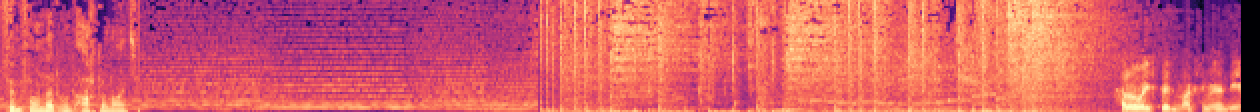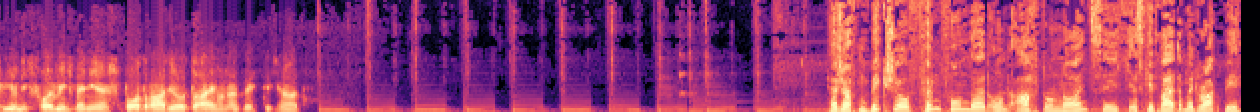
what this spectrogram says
598. Hallo, ich bin Maximilian Nevi und ich freue mich, wenn ihr Sportradio 360 hört. Herrschaften, Big Show 598. Es geht weiter mit Rugby.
